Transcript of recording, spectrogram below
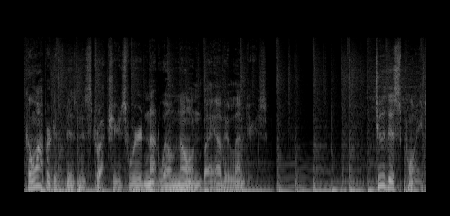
Cooperative business structures were not well known by other lenders. To this point,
